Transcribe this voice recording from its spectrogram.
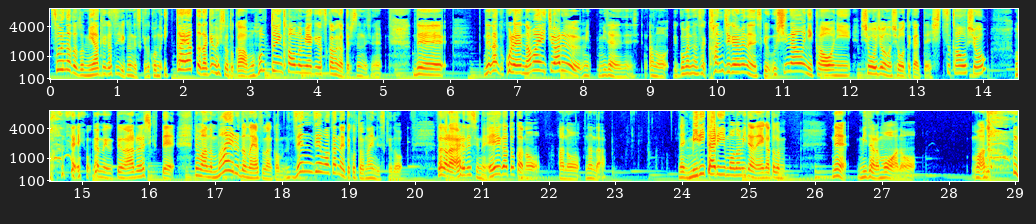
そういうのだと見分けがついていくんですけど、この一回会っただけの人とか、もう本当に顔の見分けがつかなかったりするんですね。で、で、なんかこれ名前一応あるみみたいですね。あの、ごめんなさい。漢字が読めないんですけど、失うに顔に症状の症って書いて、質顔症？わかんない、わかんないっていうのあるらしくて。でもあの、マイルドなやつなんかも全然わかんないってことはないんですけど。だからあれですよね、映画とかの、あの、なんだ、何ミリタリーものみたいな映画とかね、見たらもうあの、まあ、の、本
